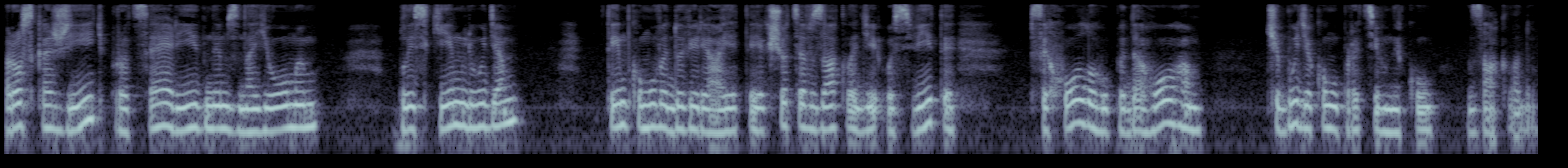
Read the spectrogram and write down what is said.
Розкажіть про це рідним, знайомим, близьким людям, тим, кому ви довіряєте. Якщо це в закладі освіти, психологу, педагогам чи будь-якому працівнику закладу.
